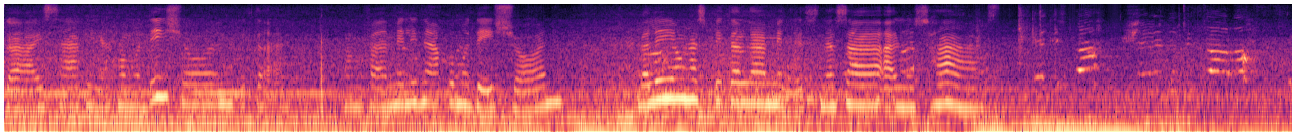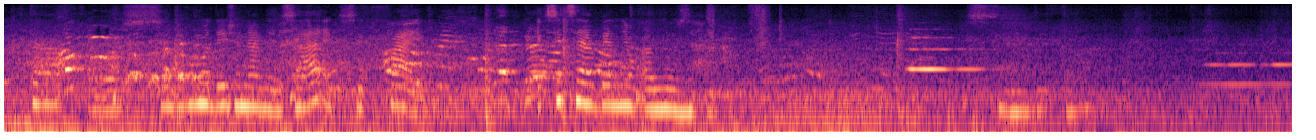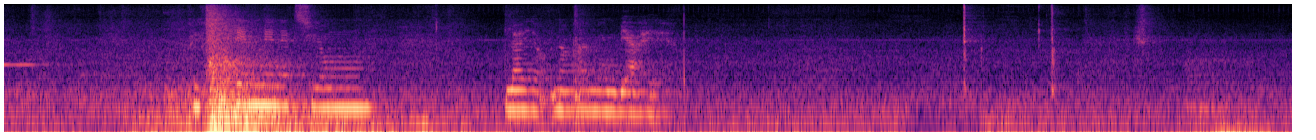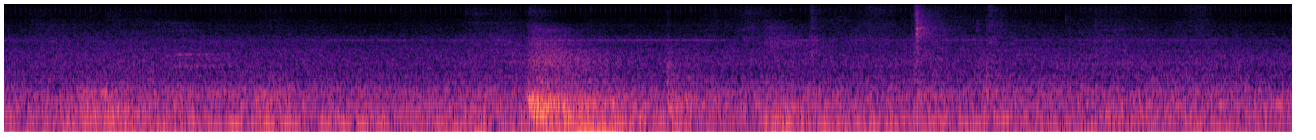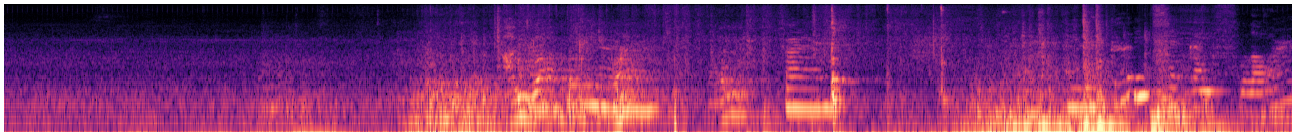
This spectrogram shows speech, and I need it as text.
guys sa aking accommodation. Ito ang family na accommodation. Bali yung hospital namin is nasa Alusha. Tapos yung accommodation namin sa exit 5. Exit 7 yung Alusha. So, layo ng aming biyahe. Fine. lower.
